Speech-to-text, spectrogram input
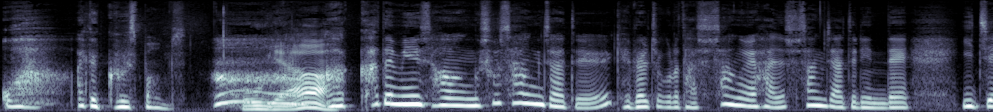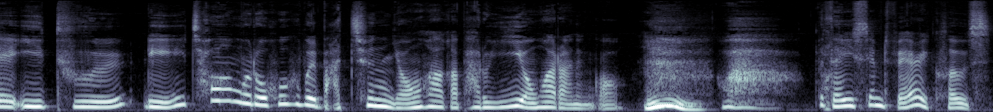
와, I got goosebumps. Oh yeah. 아카데미상 수상자들, 개별적으로 다 수상을 한 수상자들인데, 이제 이 둘이 처음으로 호흡을 맞춘 영화가 바로 이 영화라는 거. 와, but they seemed very close.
